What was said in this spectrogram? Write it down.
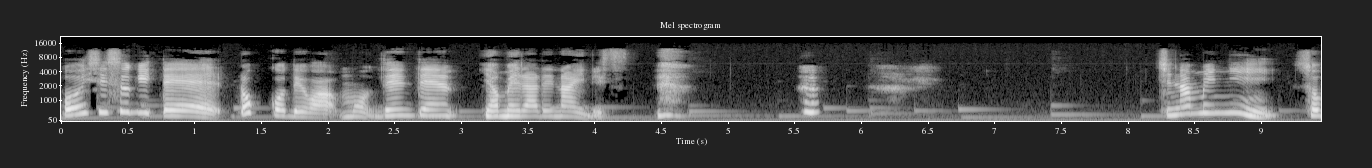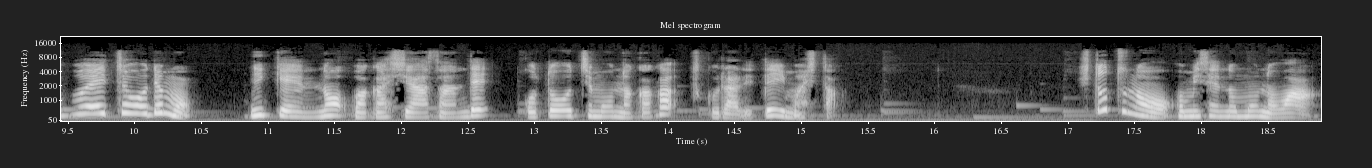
美味しすぎて6個ではもう全然やめられないです。ちなみに、祖父江町でも2軒の和菓子屋さんでご当地もなかが作られていました。一つのお店のものは、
